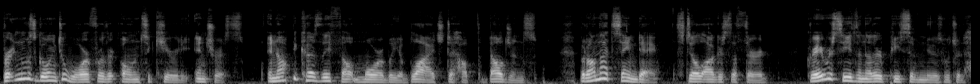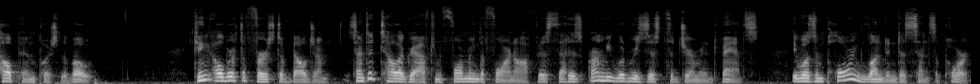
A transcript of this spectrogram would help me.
Britain was going to war for their own security interests, and not because they felt morally obliged to help the Belgians. But on that same day, still August the 3rd, Grey received another piece of news which would help him push the vote. King Albert I of Belgium sent a telegraph informing the Foreign Office that his army would resist the German advance. It was imploring London to send support.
